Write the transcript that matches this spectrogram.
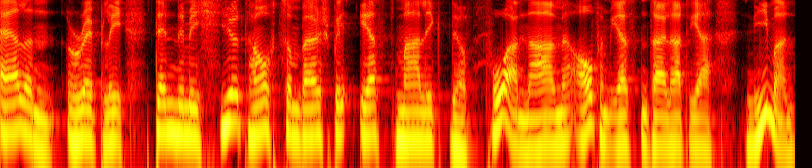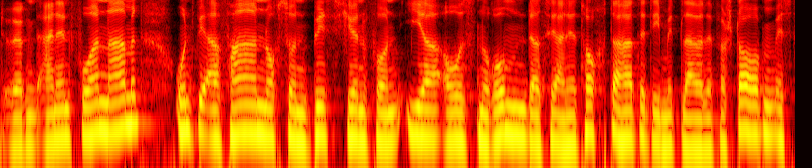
Alan Ripley, denn nämlich hier taucht zum Beispiel erstmalig der Vorname auf. Im ersten Teil hatte ja niemand irgendeinen Vornamen und wir erfahren noch so ein bisschen von ihr außenrum, dass sie eine Tochter hatte, die mittlerweile verstorben ist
